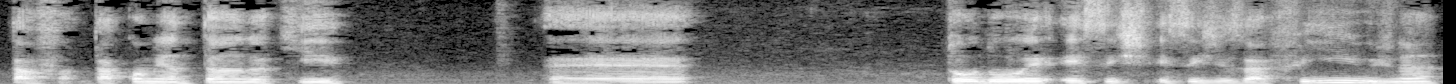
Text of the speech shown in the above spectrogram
está é, tá comentando aqui é, todos esses, esses desafios, né,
